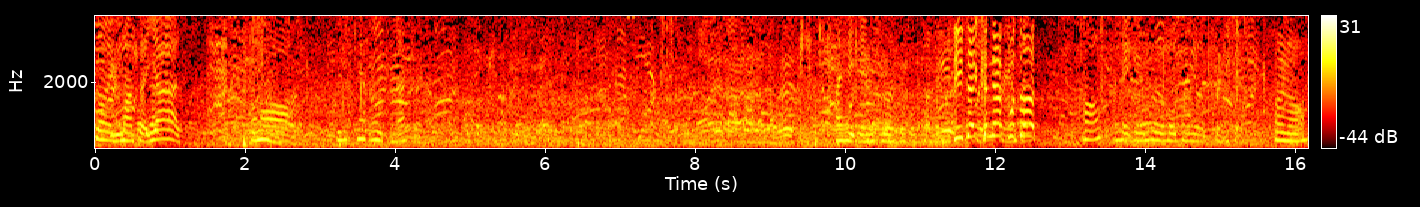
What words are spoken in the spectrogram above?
going, Yes. We just can't really connect right now. I hate games where like the whole time. you're, CJ, like, connect with us. Huh? I hate games where the whole time you're like frantic. I know.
